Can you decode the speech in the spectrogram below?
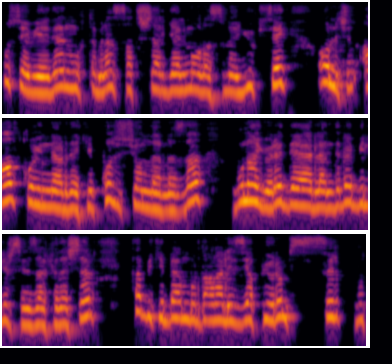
bu seviyeden muhtemelen satışlar gelme olasılığı yüksek. Onun için altcoin'lerdeki pozisyonlarınızda buna göre değerlendirebilirsiniz arkadaşlar. Tabii ki ben burada analiz yapıyorum. Sırf bu,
